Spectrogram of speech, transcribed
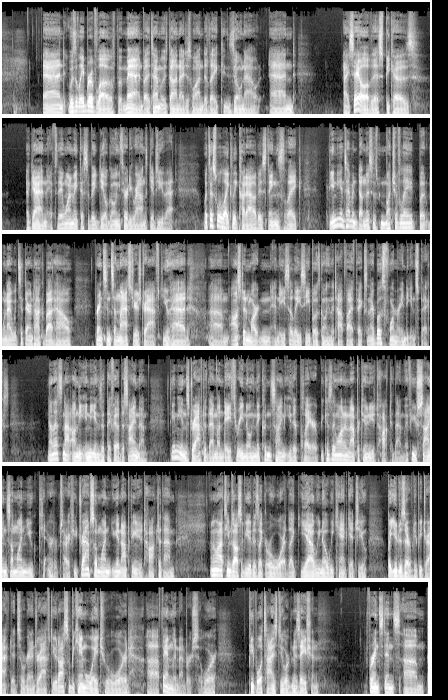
And it was a labor of love, but man, by the time it was done, I just wanted to like zone out. And I say all of this because again, if they want to make this a big deal, going 30 rounds gives you that. What this will likely cut out is things like the Indians haven't done this as much of late, but when I would sit there and talk about how, for instance, in last year's draft, you had um, Austin Martin and Asa Lacy both going in the top five picks, and they're both former Indians picks. Now, that's not on the Indians that they failed to sign them. The Indians drafted them on day three, knowing they couldn't sign either player because they wanted an opportunity to talk to them. If you sign someone, you can, or sorry, if you draft someone, you get an opportunity to talk to them and a lot of teams also view it as like a reward. Like, yeah, we know we can't get you, but you deserve to be drafted, so we're going to draft you. It also became a way to reward uh, family members or people with ties to the organization. For instance, um,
